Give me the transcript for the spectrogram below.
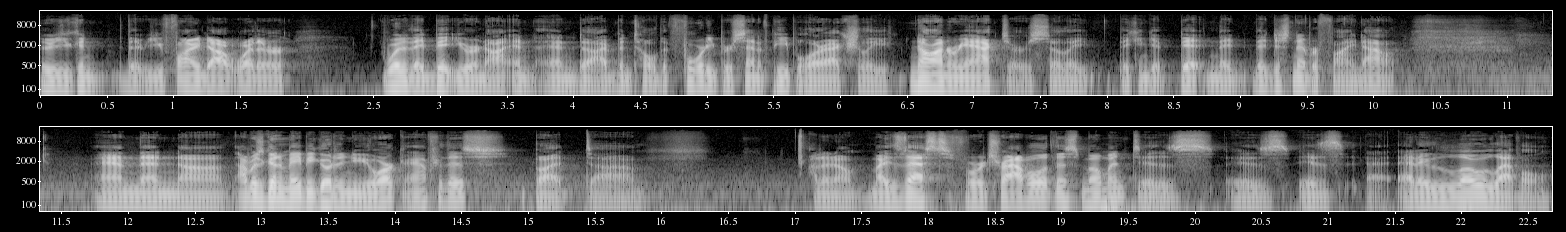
or you can you find out whether whether they bit you or not. And and uh, I've been told that forty percent of people are actually non-reactors, so they they can get bit and they they just never find out. And then uh, I was gonna maybe go to New York after this, but uh, I don't know. My zest for travel at this moment is is is at a low level.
